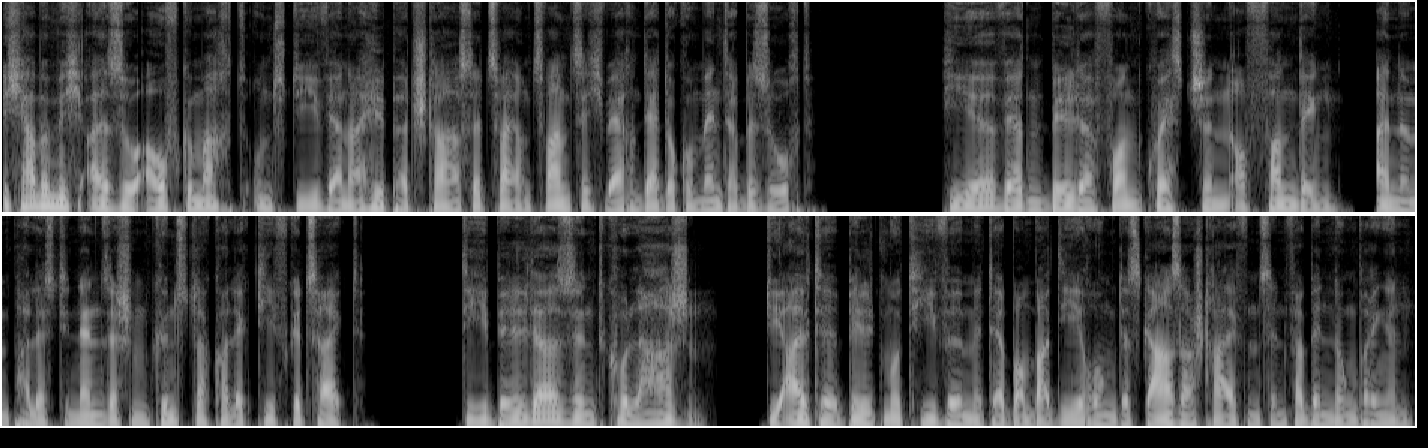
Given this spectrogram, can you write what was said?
Ich habe mich also aufgemacht und die Werner-Hilpert-Straße 22 während der Documenta besucht. Hier werden Bilder von Question of Funding, einem palästinensischen Künstlerkollektiv, gezeigt. Die Bilder sind Collagen, die alte Bildmotive mit der Bombardierung des Gazastreifens in Verbindung bringen.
